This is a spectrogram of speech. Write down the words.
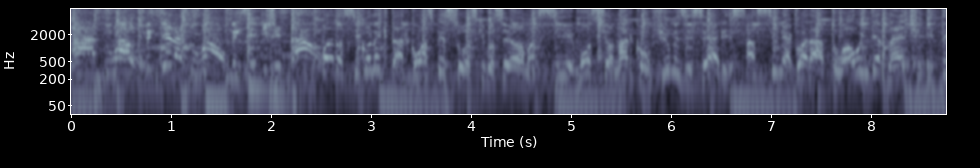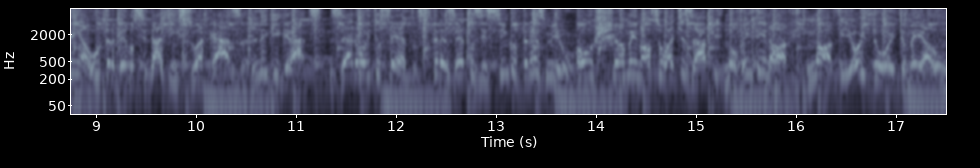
atual, vem ser atual, vem ser digital. Para se conectar com as pessoas que você ama, se emocionar com filmes e séries, assine agora a Atual Internet e tenha ultra velocidade em sua casa. Ligue grátis 0800 305 3000 ou chame em nosso WhatsApp 99 98861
